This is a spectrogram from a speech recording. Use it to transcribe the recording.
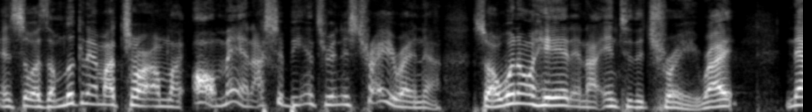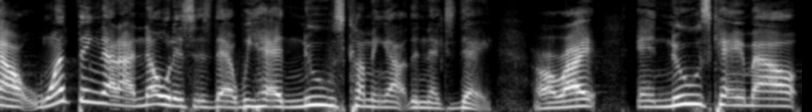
And so as I'm looking at my chart, I'm like, oh man, I should be entering this trade right now. So I went on ahead and I entered the trade, right? Now, one thing that I noticed is that we had news coming out the next day. All right. And news came out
